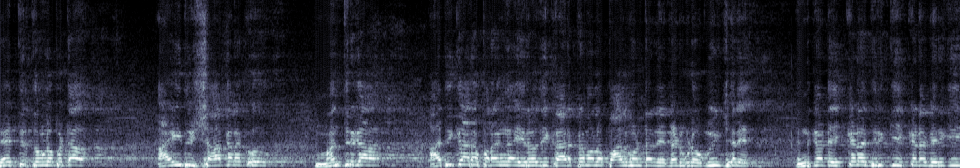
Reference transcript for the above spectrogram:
నేతృత్వంలో పట్ల ఐదు శాఖలకు మంత్రిగా అధికార పరంగా ఈరోజు ఈ కార్యక్రమంలో పాల్గొంటాను ఎన్నడూ కూడా ఊహించలే. ఎందుకంటే ఇక్కడ తిరిగి ఇక్కడ పెరిగి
